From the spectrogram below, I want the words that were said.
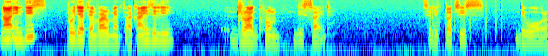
Now in this project environment I can easily drag from this side till it touches the wall.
